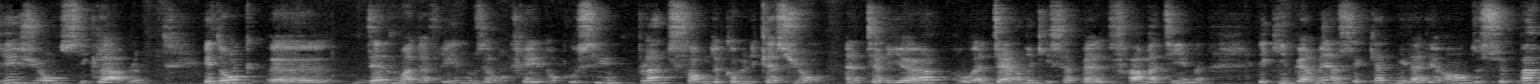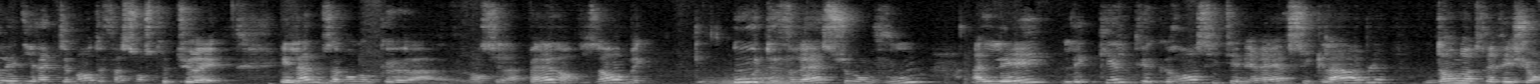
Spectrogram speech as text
région cyclable? Et donc, euh, dès le mois d'avril, nous avons créé donc aussi une plateforme de communication intérieure ou interne qui s'appelle Framatim et qui permet à ces 4000 adhérents de se parler directement de façon structurée. Et là, nous avons donc euh, lancé l'appel en disant, mais où devraient, selon vous, aller les quelques grands itinéraires cyclables dans notre région?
